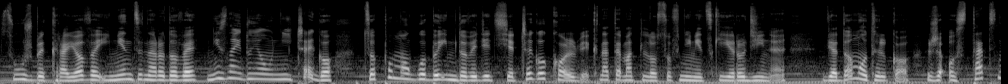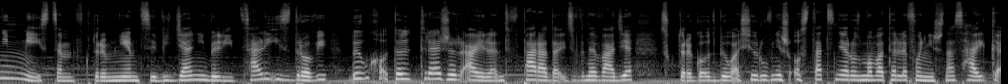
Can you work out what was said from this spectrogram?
Służby krajowe i międzynarodowe nie znajdują niczego, co pomogłoby im dowiedzieć się czegokolwiek na temat losów niemieckiej rodziny. Wiadomo tylko, że ostatnim miejscem, w którym Niemcy widziani byli cali i zdrowi, był hotel Treasure Island w Paradise w Nevadzie, z którego odbyła się również ostatnia rozmowa telefoniczna z Heike.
